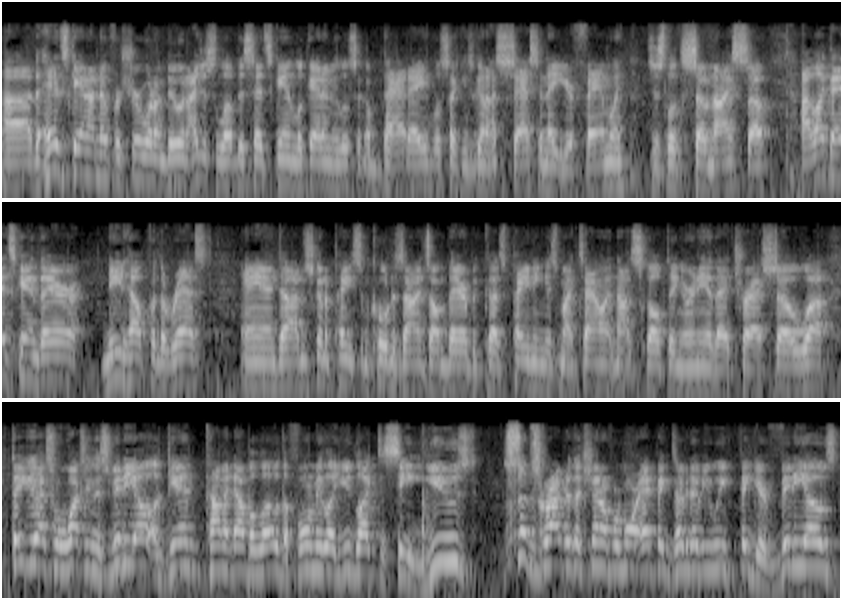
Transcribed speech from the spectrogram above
Uh, the head scan, I know for sure what I'm doing. I just love this head scan. Look at him. He looks like a bad A. Looks like he's going to assassinate your family. Just looks so nice. So I like the head scan there. Need help for the rest and uh, I'm just going to paint some cool designs on there because painting is my talent, not sculpting or any of that trash. So uh, thank you guys for watching this video. Again, comment down below the formula you'd like to see used. Subscribe to the channel for more epic WWE figure videos.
